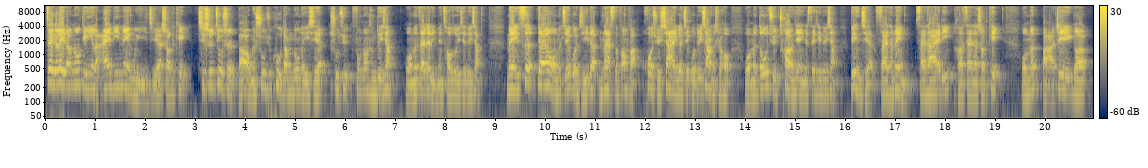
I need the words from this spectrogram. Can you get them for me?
这个类当中定义了 id、name 以及 short key，其实就是把我们数据库当中的一些数据封装成对象，我们在这里面操作一些对象。每次调用我们结果集的 nest 方法获取下一个结果对象的时候，我们都去创建一个 city 对象，并且 set name、set id 和 set short key，我们把这个。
